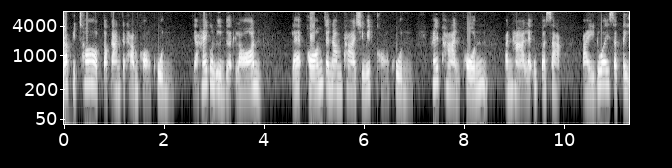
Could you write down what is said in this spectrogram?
รับผิดชอบต่อการกระทำของคุณ อย่าให้คนอื่นเดือดร้อน และพร้อมจะนำพาชีวิตของคุณ ให้ผ่านพ้น ปัญหาและอุปสรรคไปด้วยสติ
